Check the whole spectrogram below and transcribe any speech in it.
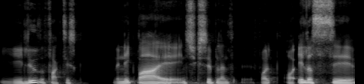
i livet faktisk. Men ikke bare øh, en succes blandt øh, folk. Og ellers øh,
